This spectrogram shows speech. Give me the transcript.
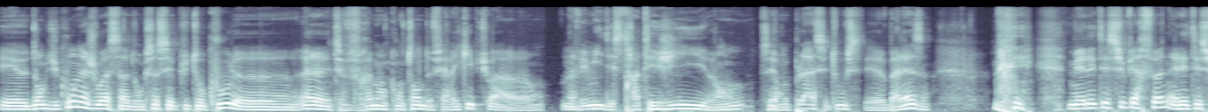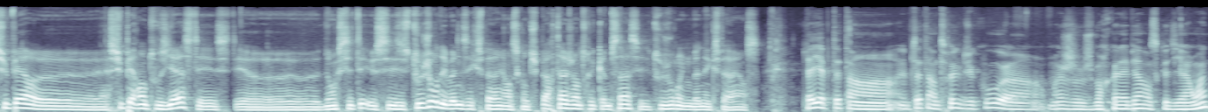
Et euh, donc du coup on a joué à ça. Donc ça c'est plutôt cool. Euh, elle, elle était vraiment contente de faire équipe. Tu vois, Euh, on avait mis des stratégies en, tu sais, en place et tout. C'était euh, balèze. Mais, mais elle était super fun, elle était super euh, super enthousiaste et c'était euh, donc c'était c'est toujours des bonnes expériences quand tu partages un truc comme ça, c'est toujours une bonne expérience. Là, il y a peut-être un, peut-être un truc, du coup, euh, moi je, je me reconnais bien dans ce que dit Erwan,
